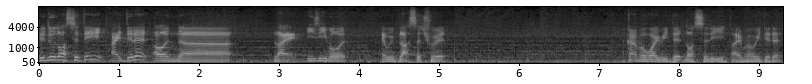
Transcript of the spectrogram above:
You do Lost City? I did it on uh, like easy mode and we blasted through it. I can't remember why we did Lost City, but I remember we did it.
